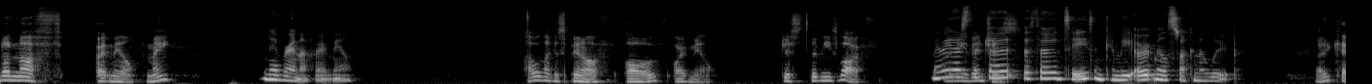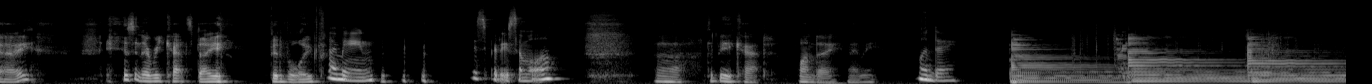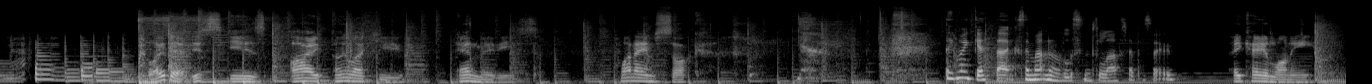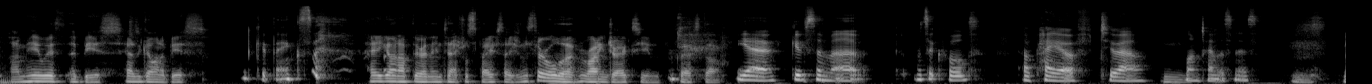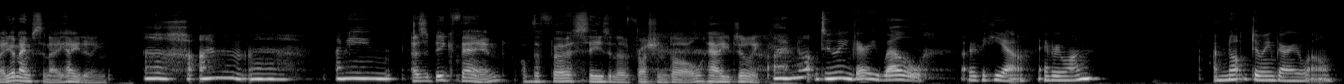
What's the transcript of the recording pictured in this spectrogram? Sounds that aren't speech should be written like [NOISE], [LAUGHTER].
Not enough oatmeal for me. Never enough oatmeal. I would like a spin off of oatmeal. Just living his life. Maybe that's the third, the third season can be oatmeal stuck in a loop. Okay. [LAUGHS] Isn't every cat's day a bit of a loop? I mean, it's pretty similar. Uh, to be a cat. One day, maybe. One day. Hello there, this is I Only Like You and Movies. My name's Sock. [LAUGHS] They might get that because they might not have listened to the last episode. aka Lonnie. I'm here with Abyss. How's it going, Abyss? Good, thanks. [LAUGHS] How you going up there in the International Space Station? Let's throw all the running jokes in first off. yeah, give some, uh, what's it called? A payoff to our Mm. long-time listeners. Now, your name's Sine. How you doing? Uh, I'm, uh, I mean, As a big fan of the first season of Russian Doll, how are you doing? I'm not doing very well over here, everyone. I'm not doing very well.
